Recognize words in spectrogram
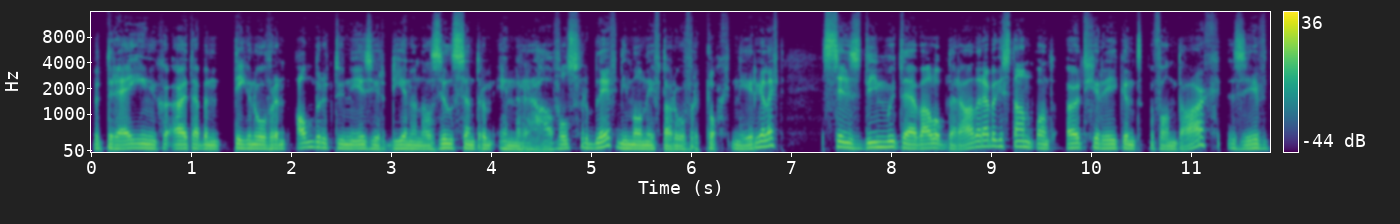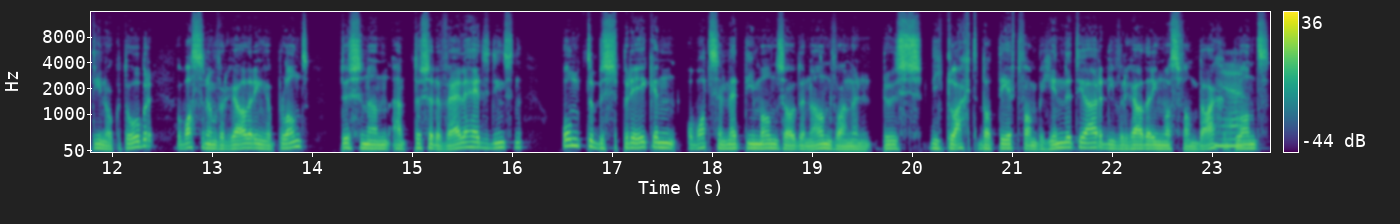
bedreigingen geuit hebben tegenover een andere Tunesiër die in een asielcentrum in Ravels verblijft. Die man heeft daarover klacht neergelegd. Sindsdien moet hij wel op de radar hebben gestaan, want uitgerekend vandaag, 17 oktober, was er een vergadering gepland tussen, tussen de veiligheidsdiensten om te bespreken wat ze met die man zouden aanvangen. Dus die klacht dateert van begin dit jaar, die vergadering was vandaag gepland.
